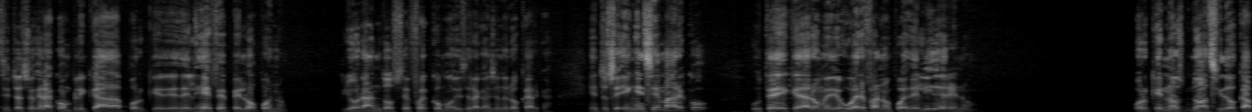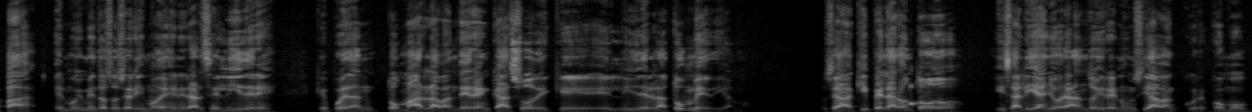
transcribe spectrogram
situación era complicada porque desde el jefe peló, pues, ¿no? Llorando se fue, como dice la canción de los Carcas. Entonces, en ese marco, ustedes quedaron medio huérfanos, pues, de líderes, ¿no? Porque no, no ha sido capaz el movimiento socialismo de generarse líderes que puedan tomar la bandera en caso de que el líder la tumbe, digamos. O sea, aquí pelaron todos y salían llorando y renunciaban como,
